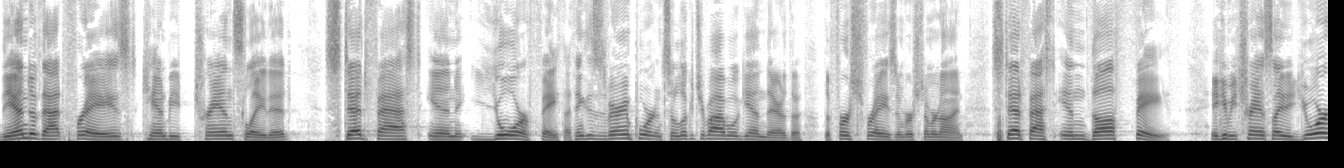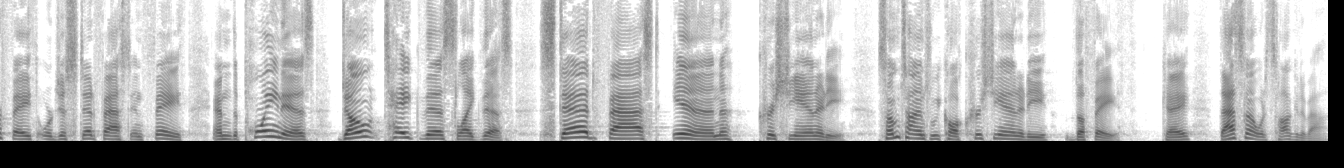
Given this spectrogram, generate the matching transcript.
The end of that phrase can be translated steadfast in your faith. I think this is very important. So look at your Bible again there, the, the first phrase in verse number 9. Steadfast in the faith. It can be translated your faith or just steadfast in faith. And the point is, don't take this like this steadfast in Christianity. Sometimes we call Christianity the faith, okay? That's not what it's talking about.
